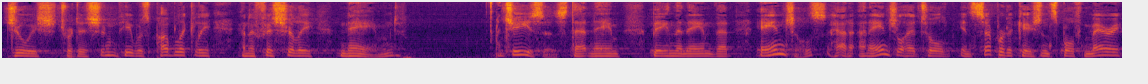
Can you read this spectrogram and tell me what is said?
Jewish tradition, he was publicly and officially named Jesus, that name being the name that angels had, an angel had told in separate occasions both Mary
